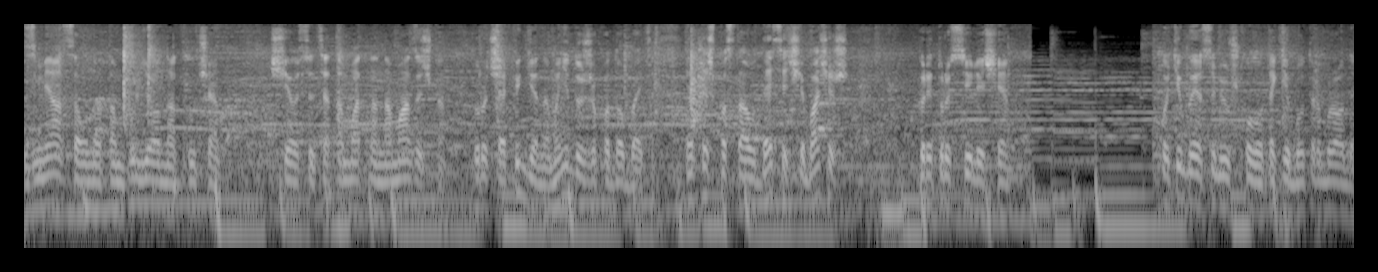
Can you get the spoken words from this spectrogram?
З м'яса воно там бульйона куча. Ще ось ця томатна намазочка. Коротше, офігенно, мені дуже подобається. Я теж поставив 10, ще бачиш, притрусили ще. Хотів би я собі в школу такі бутерброди.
